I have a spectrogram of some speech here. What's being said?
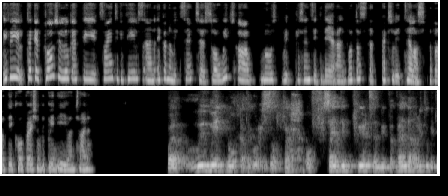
If we take a closer look at the scientific fields and economic sectors, so which are most represented there and what does that actually tell us about the cooperation between EU and China? well, we've made broad categories of, uh, of scientific fields and we've went down a little bit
